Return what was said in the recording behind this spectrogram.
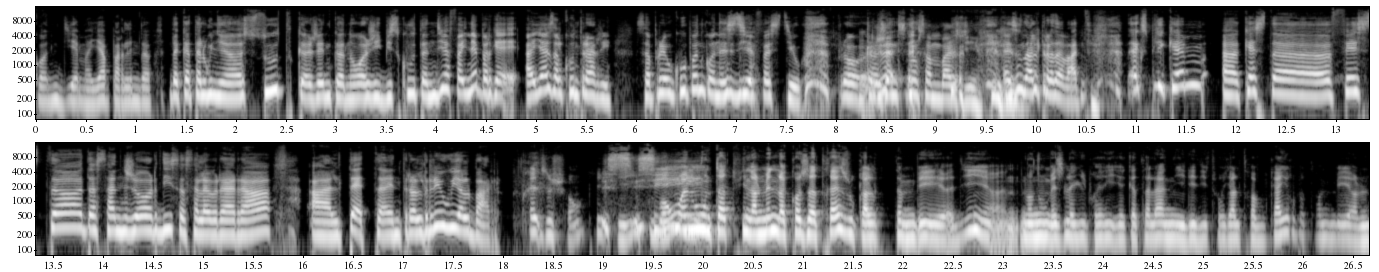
Quan diem allà parlem de, de Catalunya Sud, que gent que no hagi viscut en dia feiner, perquè allà és el contrari. Se preocupen quan és dia festiu. Però Que la gent no se'n vagi. és un altre debat. Expliquem aquesta festa de Sant Jordi se celebrarà al Tet, entre el riu i el bar. És això, sí, sí. Sí, sí. Bon, hem muntat finalment la cosa a tres, ho cal també eh, dir, eh, no només la llibreria catalana i l'editorial Trabucaire, però també el,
